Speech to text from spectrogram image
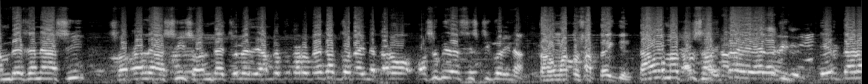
আমরা এখানে আসি সকালে আসি সন্ধ্যায় চলে যাই। আমরা তো কারও বেঘাত ঘটাই না কারও অসুবিধার সৃষ্টি করি না। তাও মাত্র সাপ্তাহিক দিন। তাও মাত্র সপ্তাহে একদিন এর দ্বারা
